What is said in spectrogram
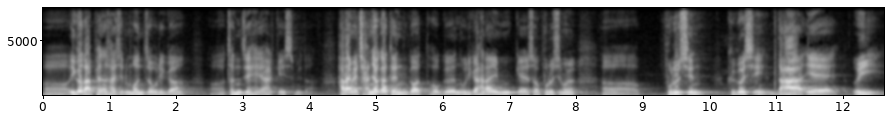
어, 이것 앞에는 사실은 먼저 우리가 어, 전제해야 할 게 있습니다. 하나님의 자녀가 된 것, 혹은 우리가 하나님께서 부르심을 어, 부르신 그것이 나의 의,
